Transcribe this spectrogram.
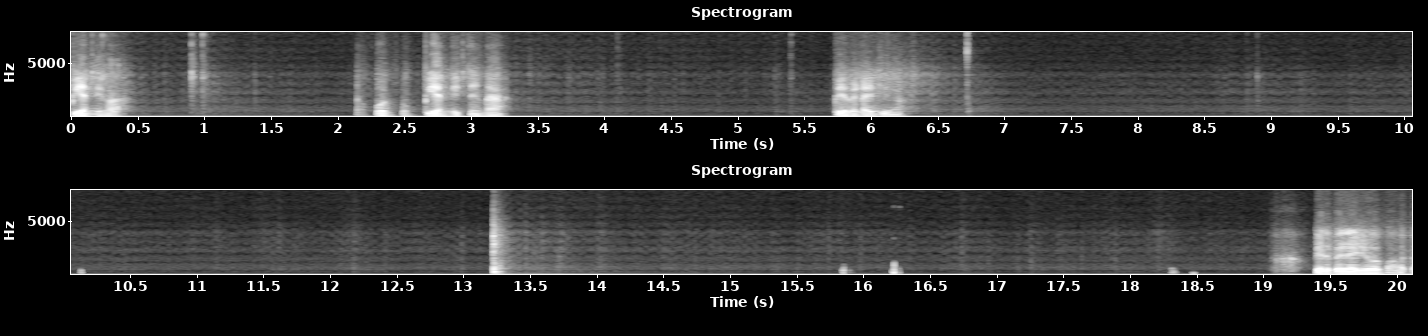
เปลี่ยนดีกว่าควรเปลี่ยนนิดนึงนะ เปลี่ยนเป็นอะไรดีวะ เปลี่ยนเป็นอะไรดีวะบอส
